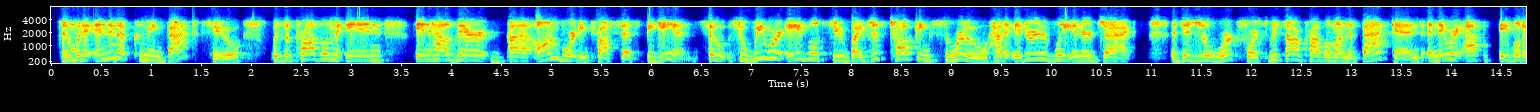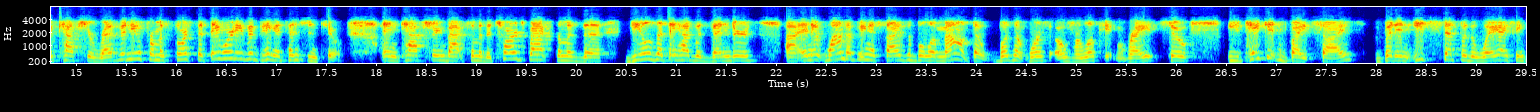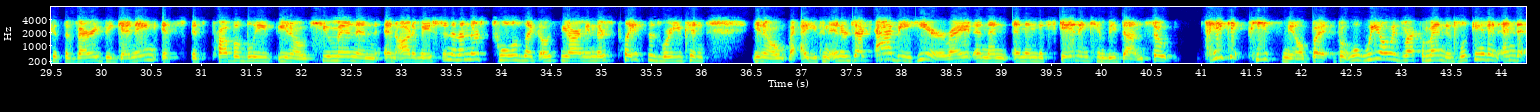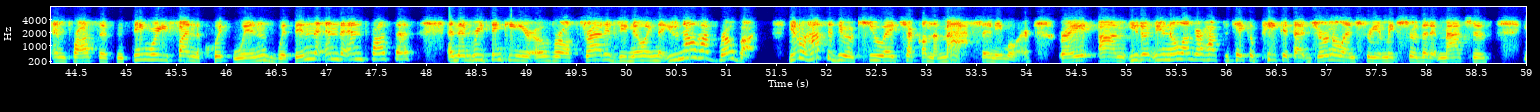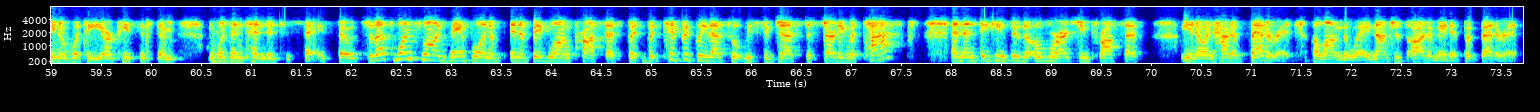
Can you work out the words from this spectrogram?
and what it ended up coming back to was a problem in in how their uh, onboarding process began. So so we were able to by just talking through how to iteratively interject a digital workforce, we saw a problem on the back end, and they were able to capture revenue from a source that they weren't even paying attention to, and capturing back some of the chargebacks, some of the deals that they had with vendors, uh, and it wound up being a sizable amount that wasn't worth overlooking, right? So you take it in bite size but in each step of the way, I think at the very beginning, it's it's probably you know human and, and automation, and then there's tools like OCR. I mean, there's places where you can, you know, you can interject ABBYY here, right, and then and then the scanning can be done. So take it piecemeal, but but what we always recommend is looking at an end-to-end process and seeing where you find the quick wins within the end-to-end process, and then rethinking your overall strategy, knowing that you now have robots you don't have to do a QA check on the math anymore, right? Um, you don't. You no longer have to take a peek at that journal entry and make sure that it matches, you know, what the ERP system was intended to say. So, so that's one small example in a in a big long process. But but typically that's what we suggest is starting with tasks and then thinking through the overarching process, you know, and how to better it along the way, not just automate it, but better it.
